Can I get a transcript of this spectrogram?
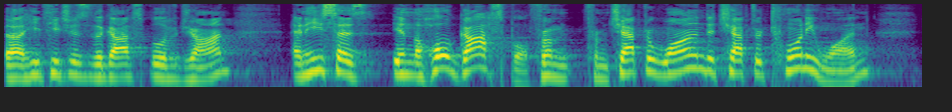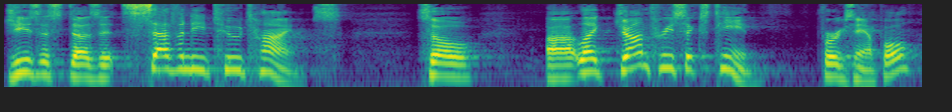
uh, he teaches the Gospel of John, and he says in the whole Gospel, from, from chapter 1 to chapter 21, Jesus does it 72 times. So, uh, like John 3.16, for example,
